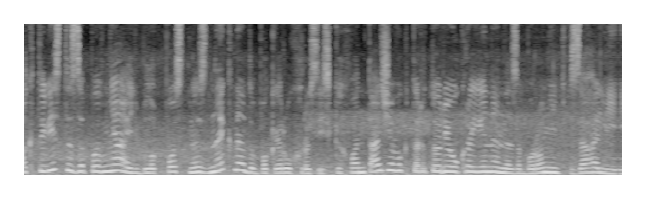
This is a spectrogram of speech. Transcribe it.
Активісти запевняють, блокпост не зникне, допоки рух російських вантажівок території України не заборонять взагалі.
